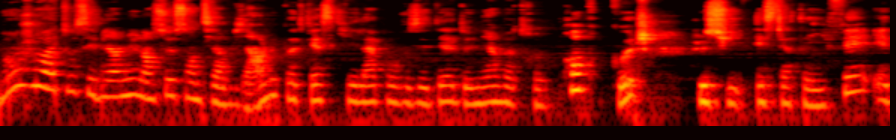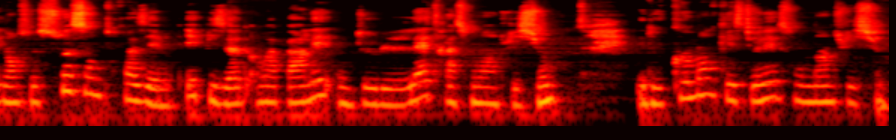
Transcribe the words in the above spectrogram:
Bonjour à tous et bienvenue dans Se Sentir Bien, le podcast qui est là pour vous aider à devenir votre propre coach. Je suis Esther Taïfé et dans ce 63e épisode, on va parler de l'être à son intuition et de comment questionner son intuition.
